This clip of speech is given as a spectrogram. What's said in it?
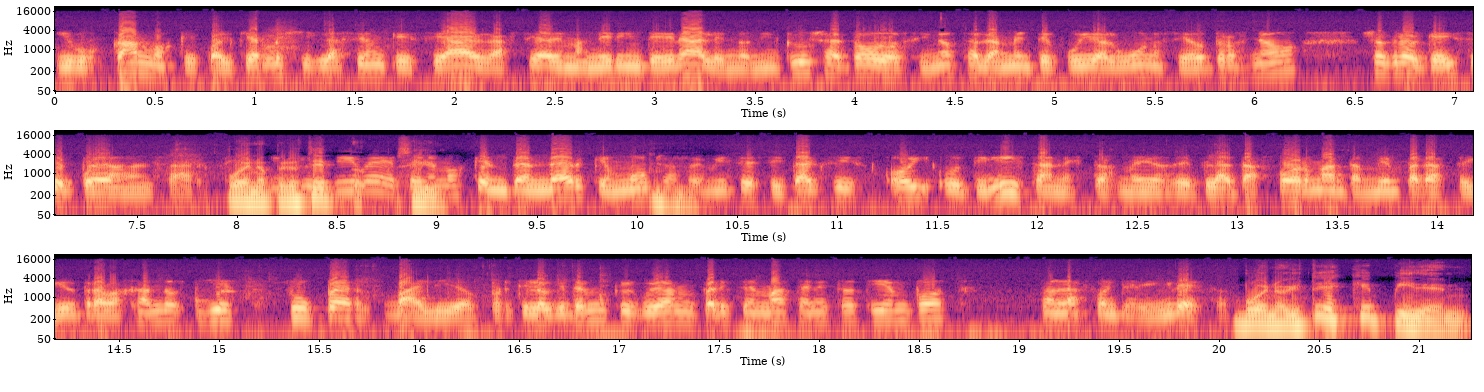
y buscamos que cualquier legislación que se haga sea de manera integral, en donde incluya a todos y no solamente cuide a algunos y a otros no, yo creo que ahí se puede avanzar. Bueno, pero Inclusive tenemos que entender que muchos remises y taxis hoy utilizan estos medios de plataforma también para seguir trabajando y es súper válido, porque lo que tenemos que cuidar me parece más en estos tiempos son las fuentes de ingresos. Bueno, ¿y ustedes qué piden?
